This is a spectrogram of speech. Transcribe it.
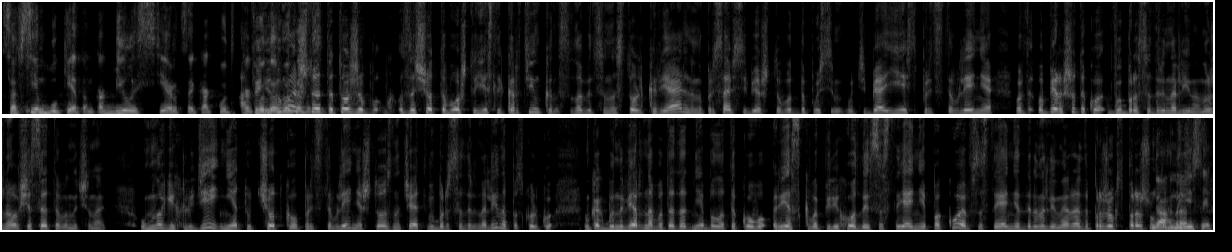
со всем букетом, как билось сердце, как вот... А как ты вот, не думаешь, вот что это тоже за счет того, что если картинка становится настолько реальной, ну представь себе, что вот, допустим, у тебя есть представление... Во-первых, что такое выброс адреналина? Нужно вообще с этого начинать. У многих людей нет четкого представления, что означает выброс адреналина, поскольку, ну как бы, наверное, вот это не было такого резкого перехода из состояния покоя в состояние адреналина. Наверное, это прыжок с парашютом, да? но да? если...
